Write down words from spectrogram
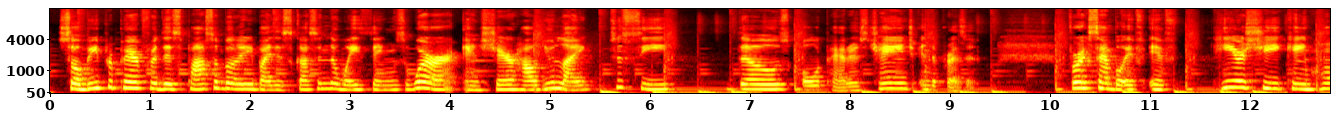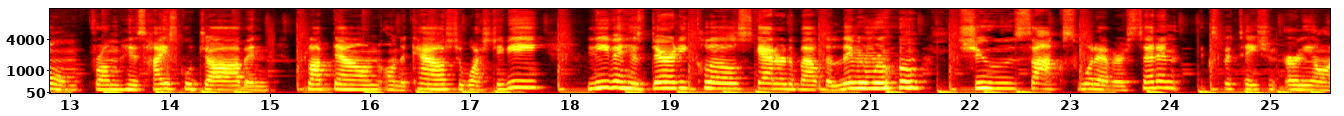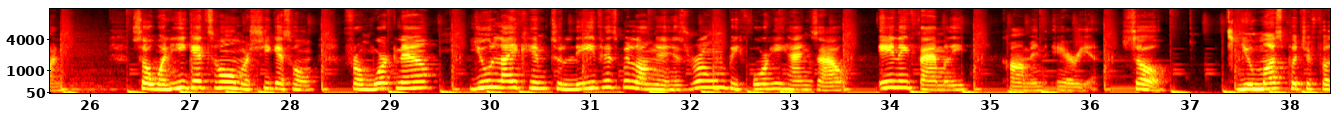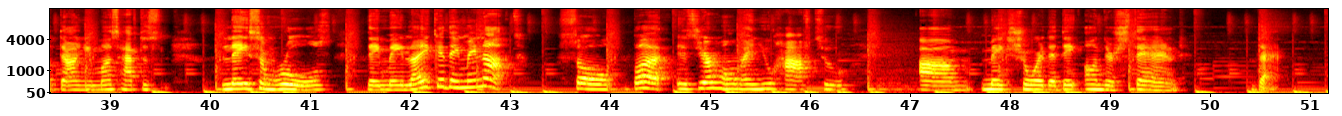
So be prepared for this possibility by discussing the way things were and share how you like to see those old patterns change in the present. For example, if if he or she came home from his high school job and plopped down on the couch to watch TV, leaving his dirty clothes scattered about the living room, shoes, socks, whatever, set an expectation early on. So when he gets home or she gets home from work now, you like him to leave his belongings in his room before he hangs out in a family common area. So you must put your foot down. You must have to lay some rules. They may like it, they may not. So, but it's your home and you have to um, make sure that they understand that.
